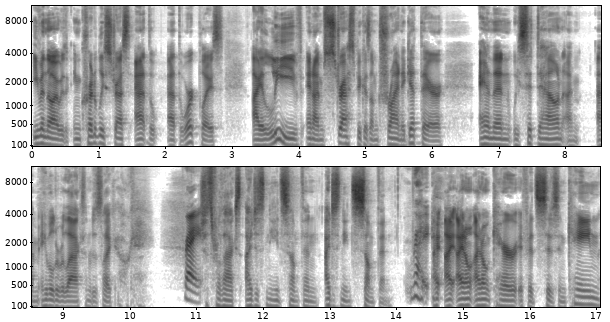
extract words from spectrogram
even though I was incredibly stressed at the at the workplace, I leave and I'm stressed because I'm trying to get there. And then we sit down, I'm I'm able to relax. and I'm just like, okay, right. just relax. I just need something. I just need something. right. I, I, I don't I don't care if it's Citizen Kane.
